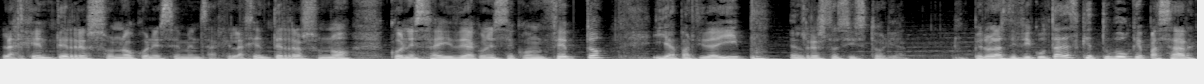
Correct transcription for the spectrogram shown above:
La gente resonó con ese mensaje, la gente resonó con esa idea, con ese concepto y a partir de ahí el resto es historia. Pero las dificultades que tuvo que pasar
